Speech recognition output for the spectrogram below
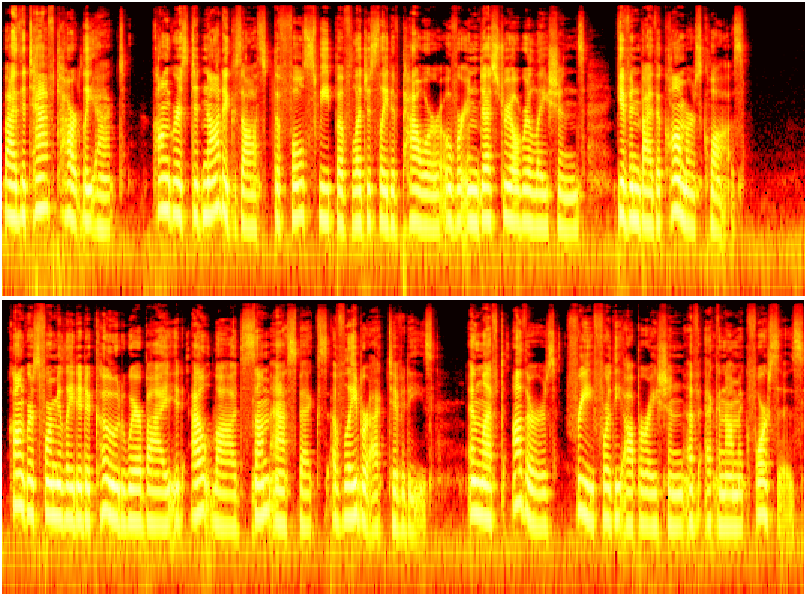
By the Taft Hartley Act, Congress did not exhaust the full sweep of legislative power over industrial relations given by the Commerce Clause. Congress formulated a code whereby it outlawed some aspects of labor activities and left others free for the operation of economic forces.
